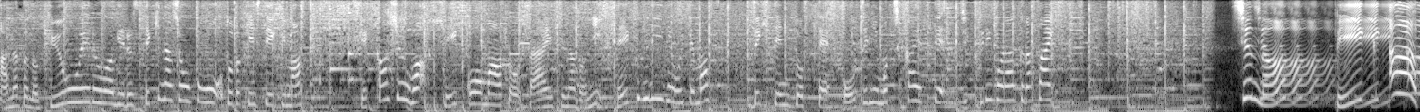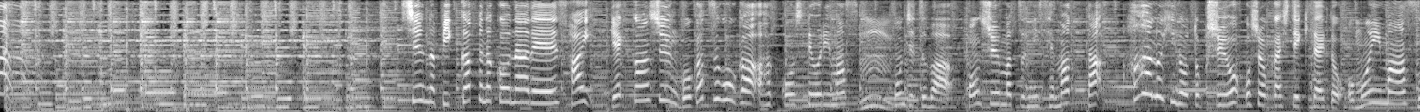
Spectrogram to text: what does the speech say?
あなたの QOL を上げる素敵な情報をお届けしていきます。月刊旬はセイコーマート第一などにテイクフリーで置いてます。ぜひ手に取ってお家に持ち帰ってじっくりご覧ください。旬のピークアップ。のピックアップのコーナーです。はい。月刊旬5月号が発行しております、うん。本日は今週末に迫った母の日の特集をご紹介していきたいと思います。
